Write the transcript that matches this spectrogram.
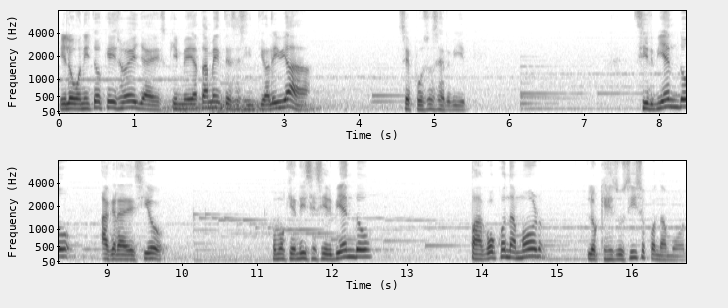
Y lo bonito que hizo ella es que inmediatamente se sintió aliviada se puso a servir. Sirviendo, agradeció. Como quien dice, sirviendo, pagó con amor lo que Jesús hizo con amor.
